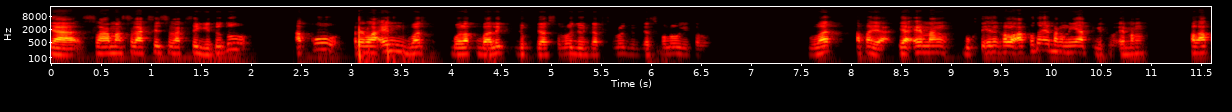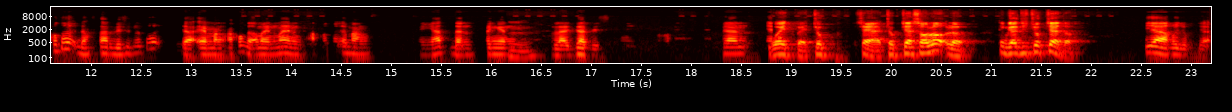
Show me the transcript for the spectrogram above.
ya selama seleksi-seleksi gitu tuh aku relain buat bolak-balik Jogja Solo Jogja Solo Jogja Solo gitu loh. Buat apa ya ya emang buktiin kalau aku tuh emang niat gitu. Emang kalau aku tuh daftar di sini tuh ya emang aku nggak main-main. Aku tuh emang niat dan pengen Hmm. belajar di sini dan ya, Wait, wait, Jog, saya Jogja Solo loh. Tinggal di Jogja toh. iya aku Jogja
